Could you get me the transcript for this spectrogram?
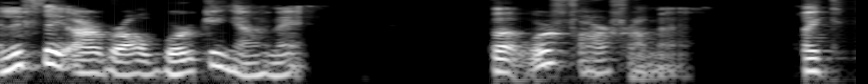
And if they are, we're all working on it but we're far from it. Like,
